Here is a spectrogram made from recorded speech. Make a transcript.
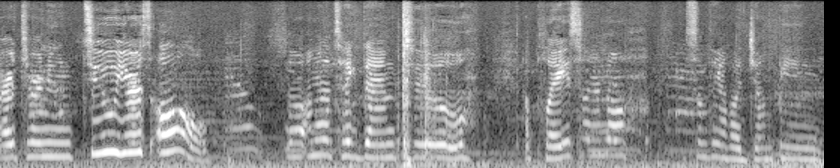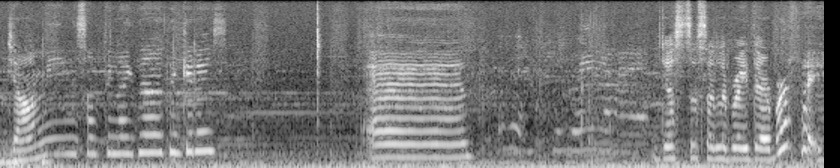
are turning two years old. So I'm gonna take them to a place I don't know something about jumping jumping something like that I think it is. And just to celebrate their birthday.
